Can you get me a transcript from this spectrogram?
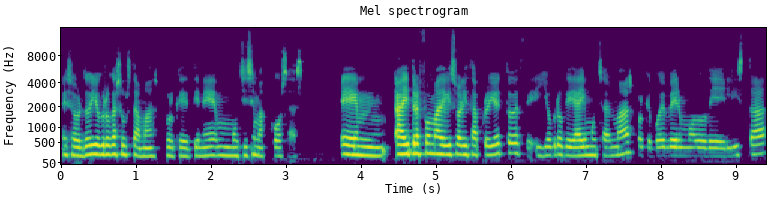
y sobre todo yo creo que asusta más porque tiene muchísimas cosas. Em, hay tres formas de visualizar proyectos y yo creo que hay muchas más porque puedes ver modo de lista,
